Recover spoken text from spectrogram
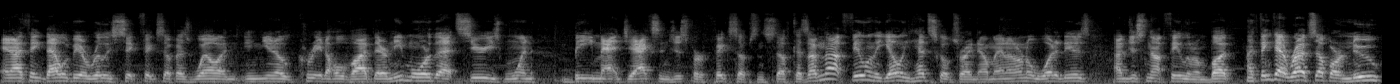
and I think that would be a really sick fix-up as well and, and, you know, create a whole vibe there. Need more of that Series 1 B Matt Jackson just for fix-ups and stuff because I'm not feeling the yelling head sculpts right now, man. I don't know what it is. I'm just not feeling them. But I think that wraps up our new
